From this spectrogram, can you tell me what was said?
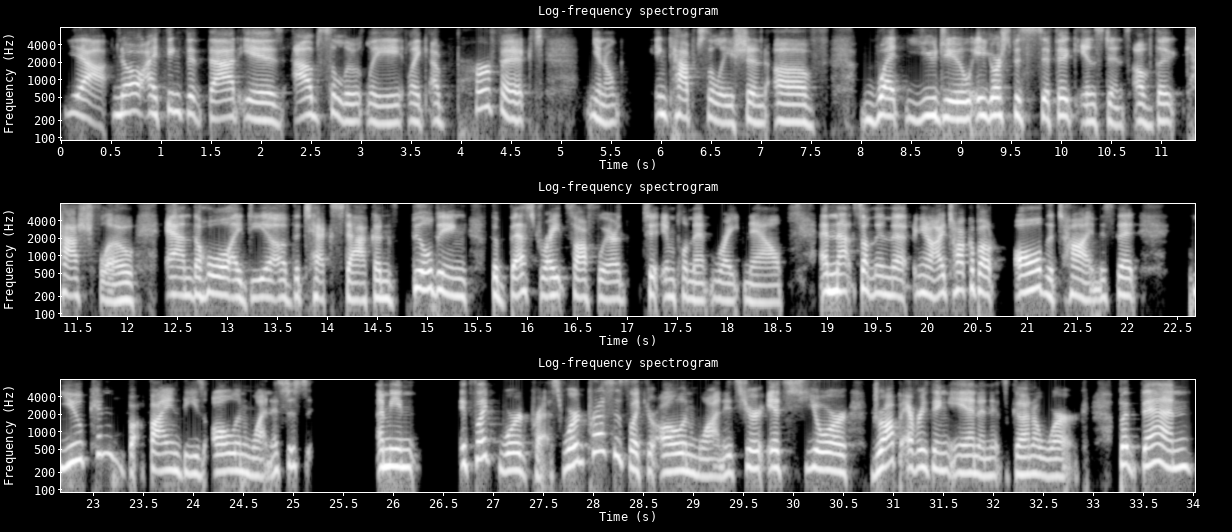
yeah, no, I think that that is absolutely like a perfect, you know, encapsulation of what you do in your specific instance of the cash flow and the whole idea of the tech stack and building the best right software to implement right now. And that's something that, you know, I talk about all the time is that you can b- find these all in one. It's just I mean, it's like WordPress. WordPress is like your all in one. It's your it's your drop everything in and it's going to work. But then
